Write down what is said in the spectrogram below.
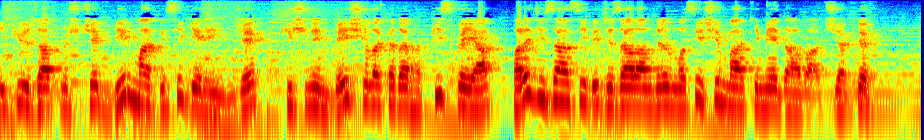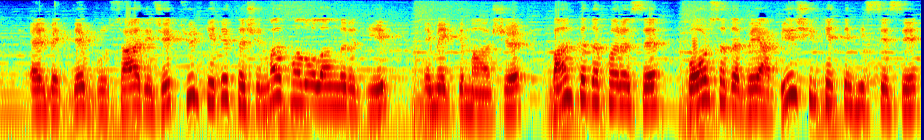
263'e bir maddesi gereğince kişinin 5 yıla kadar hapis veya para cezası ile cezalandırılması için mahkemeye dava açacaktır. Elbette bu sadece Türkiye'de taşınmaz malı olanları değil, emekli maaşı, bankada parası, borsada veya bir şirkette hissesi,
